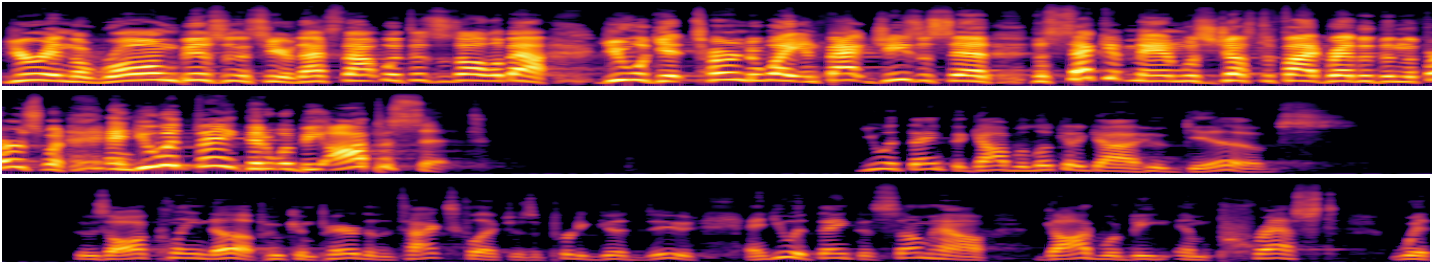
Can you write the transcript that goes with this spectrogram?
you're in the wrong business here. That's not what this is all about. You will get turned away. In fact, Jesus said the second man was justified rather than the first one. And you would think that it would be opposite. You would think that God would look at a guy who gives who's all cleaned up, who compared to the tax collector is a pretty good dude. And you would think that somehow God would be impressed with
